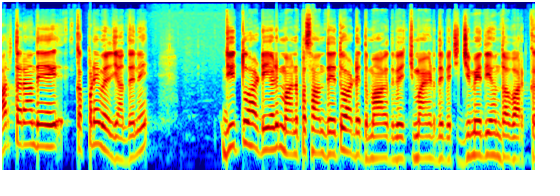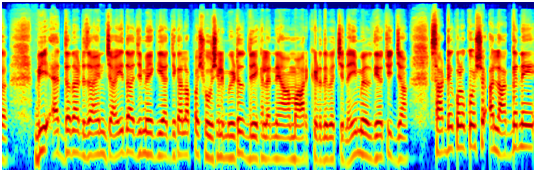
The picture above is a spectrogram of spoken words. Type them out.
ਹਰ ਤਰ੍ਹਾਂ ਦੇ ਕੱਪੜੇ ਮਿਲ ਜਾਂਦੇ ਨੇ। ਜੀ, ਤੁਹਾਡੇ ਜਿਹੜੇ ਮਨਪਸੰਦ ਦੇ ਤੁਹਾਡੇ ਦਿਮਾਗ ਦੇ ਵਿੱਚ ਮਾਈਂਡ ਦੇ ਵਿੱਚ ਜਿਵੇਂ ਦੀ ਹੁੰਦਾ ਵਰਕ ਵੀ ਐਦਾਂ ਦਾ ਡਿਜ਼ਾਈਨ ਚਾਹੀਦਾ, ਜਿਵੇਂ ਕਿ ਅੱਜ ਕੱਲ ਆਪਾਂ ਸੋਸ਼ਲ ਮੀਡੀਆ ਤੋਂ ਦੇਖ ਲੈਂਦੇ ਆ ਮਾਰਕੀਟ ਦੇ ਵਿੱਚ ਨਹੀਂ ਮਿਲਦੀਆਂ ਚੀਜ਼ਾਂ। ਸਾਡੇ ਕੋਲ ਕੁਝ ਅਲੱਗ ਨੇ,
